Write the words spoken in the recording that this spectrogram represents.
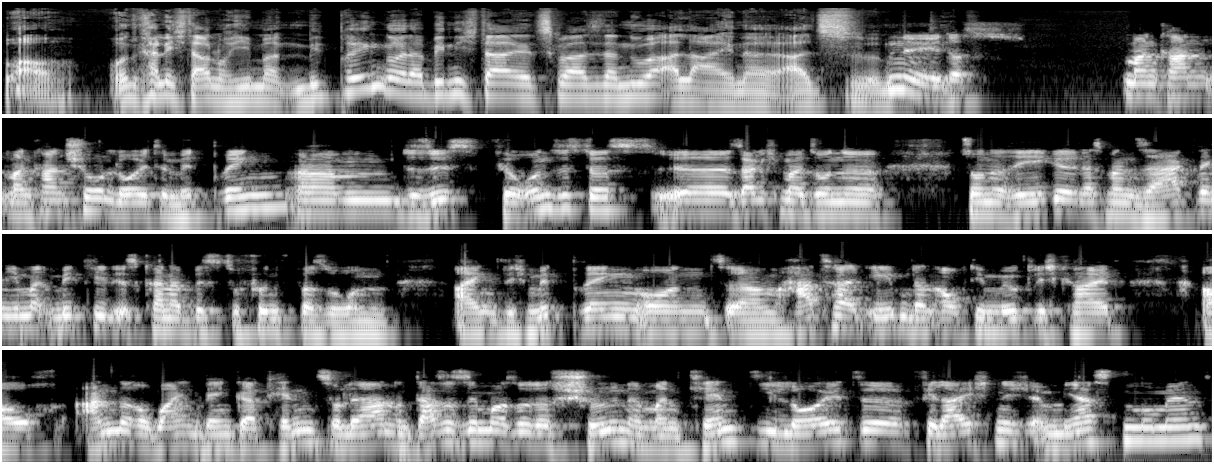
Wow. Und kann ich da noch jemanden mitbringen oder bin ich da jetzt quasi dann nur alleine als. Ähm nee, das, man kann, man kann schon Leute mitbringen. Ähm, das ist, für uns ist das, äh, sage ich mal, so eine, so eine Regel, dass man sagt, wenn jemand Mitglied ist, kann er bis zu fünf Personen eigentlich mitbringen und ähm, hat halt eben dann auch die Möglichkeit, auch andere Winebanker kennenzulernen. Und das ist immer so das Schöne. Man kennt die Leute vielleicht nicht im ersten Moment,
